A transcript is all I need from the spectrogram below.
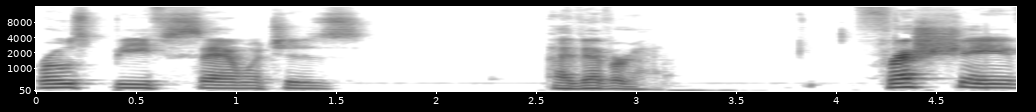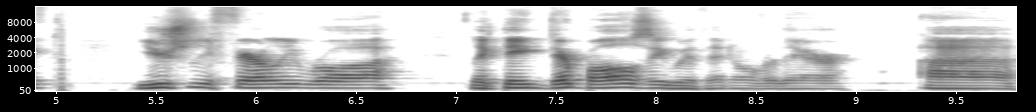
roast beef sandwiches I've ever had. Fresh shaved, usually fairly raw. Like they they're ballsy with it over there. Uh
